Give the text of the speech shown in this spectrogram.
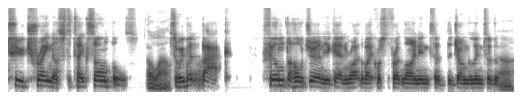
to train us to take samples. Oh, wow. So we went back, filmed the whole journey again, right the way across the front line into the jungle, into the ah.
